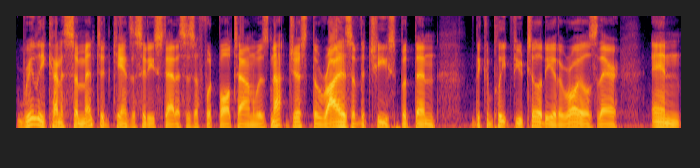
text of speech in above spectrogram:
really kind of cemented Kansas City's status as a football town was not just the rise of the Chiefs but then the complete futility of the Royals there and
